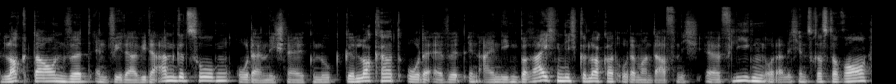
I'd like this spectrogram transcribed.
Lockdown wird entweder wieder angezogen oder nicht schnell genug gelockert oder er wird in einigen Bereichen nicht gelockert oder man darf nicht äh, fliegen oder nicht ins Restaurant.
